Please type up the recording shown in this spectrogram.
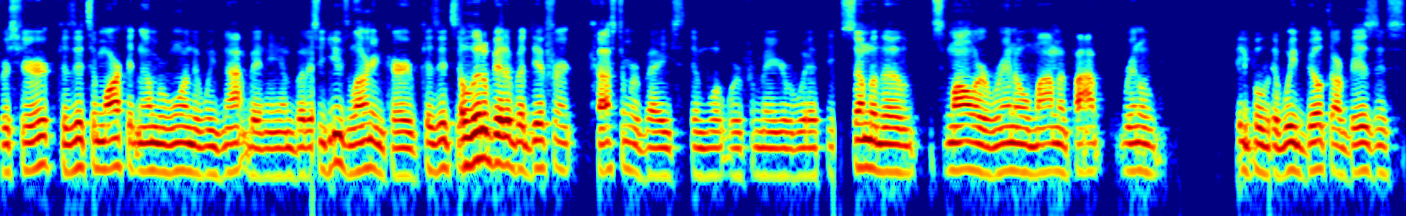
for sure, because it's a market number one that we've not been in, but it's a huge learning curve because it's a little bit of a different customer base than what we're familiar with. Some of the smaller rental, mom and pop rental people that we built our business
